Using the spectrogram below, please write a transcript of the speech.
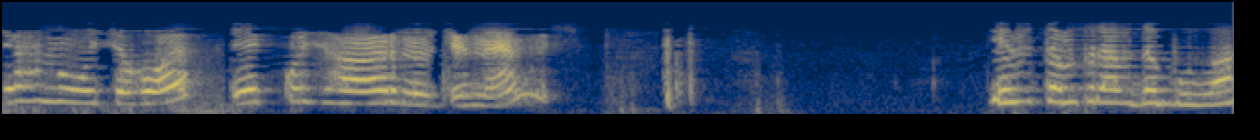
вдягнуся, го, якось гарно вдягнемось. Я вже там, правда, була,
